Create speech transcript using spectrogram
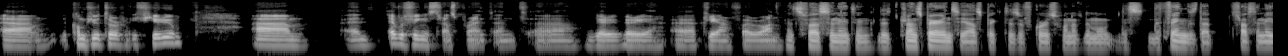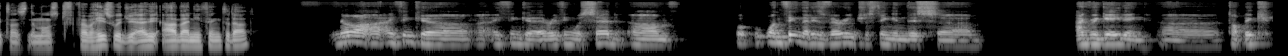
um, computer ethereum. Um, and everything is transparent and uh, very very uh, clear for everyone. That's fascinating. The transparency aspect is of course one of the most the, things that fascinate us the most. Fabrice, would you add, add anything to that? No i, I think uh, i think everything was said. Um, one thing that is very interesting in this uh, aggregating uh, topic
